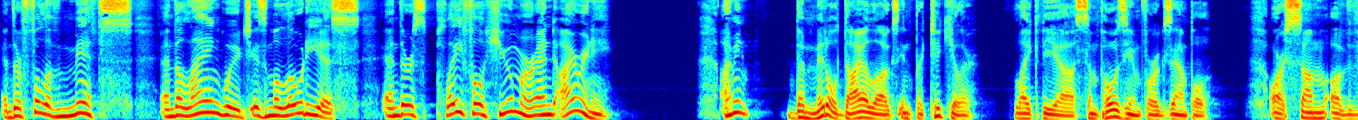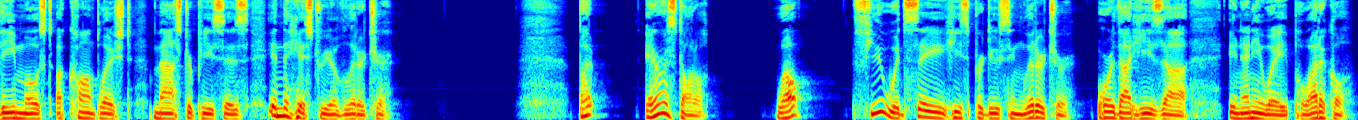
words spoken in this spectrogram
and they're full of myths, and the language is melodious, and there's playful humor and irony. I mean, the middle dialogues in particular, like the uh, Symposium, for example, are some of the most accomplished masterpieces in the history of literature. But Aristotle, well, few would say he's producing literature or that he's uh, in any way poetical.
